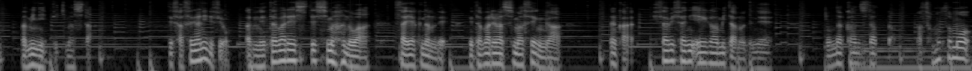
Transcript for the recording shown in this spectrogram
まあ、見に行ってきました。で、さすがにですよ、あのネタバレしてしまうのは最悪なので、ネタバレはしませんが、なんか、久々に映画を見たのでね、どんな感じだった。あそもそも、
